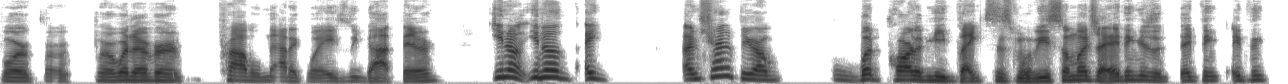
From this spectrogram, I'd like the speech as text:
for, for for whatever problematic ways we got there. You know, you know, I I'm trying to figure out what part of me likes this movie so much. I, think there's a I think I think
